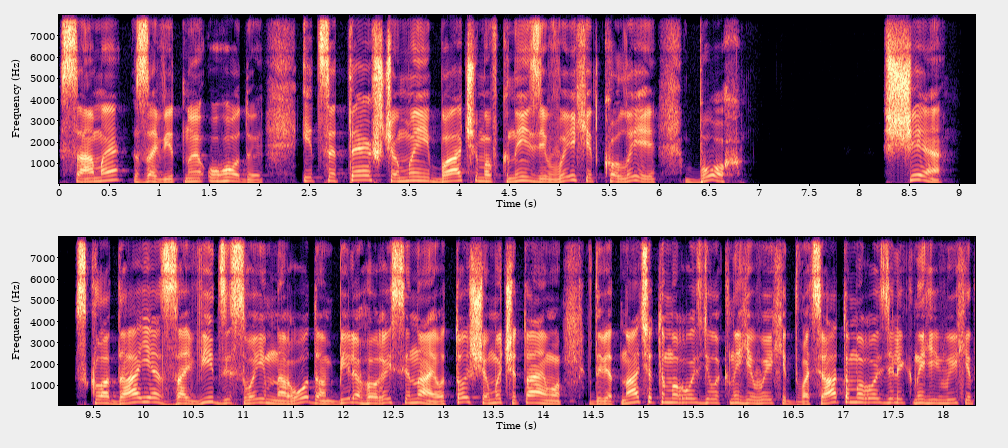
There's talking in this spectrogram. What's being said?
саме завітною угодою. І це те, що ми бачимо в книзі Вихід, коли Бог ще складає завіт зі своїм народом біля гори Сінай. От то, що ми читаємо в 19 розділі книги Вихід, 20 розділі книги Вихід,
